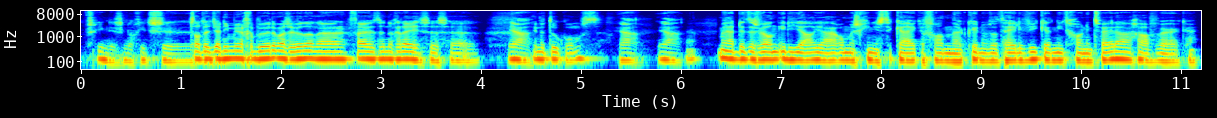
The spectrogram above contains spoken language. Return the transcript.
misschien is er nog iets. eh, Het zal dit jaar niet meer gebeuren, maar ze willen naar 25 races eh, ja, in de toekomst. ja, ja. Ja. Maar ja, dit is wel een ideaal jaar om misschien eens te kijken van eh, kunnen we dat hele weekend niet gewoon in twee dagen afwerken.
